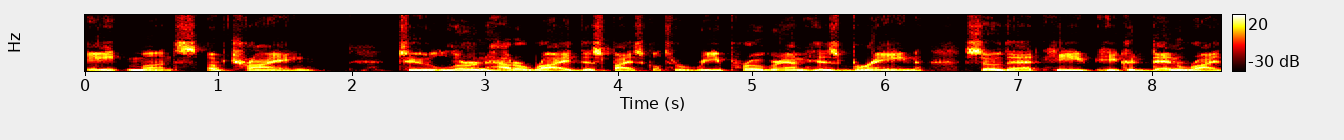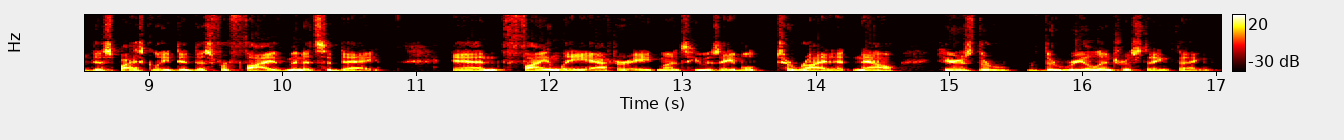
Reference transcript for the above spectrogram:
eight months of trying to learn how to ride this bicycle, to reprogram his brain so that he, he could then ride this bicycle. He did this for five minutes a day. And finally, after eight months, he was able to ride it. Now, here's the, the real interesting thing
